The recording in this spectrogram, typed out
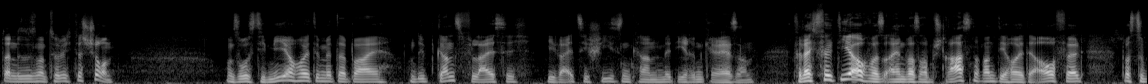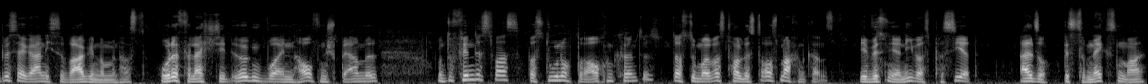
dann ist es natürlich das schon. Und so ist die Mia heute mit dabei und übt ganz fleißig, wie weit sie schießen kann mit ihren Gräsern. Vielleicht fällt dir auch was ein, was am Straßenrand dir heute auffällt, was du bisher gar nicht so wahrgenommen hast. Oder vielleicht steht irgendwo ein Haufen Sperrmüll und du findest was, was du noch brauchen könntest, dass du mal was Tolles draus machen kannst. Wir wissen ja nie, was passiert. Also, bis zum nächsten Mal.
